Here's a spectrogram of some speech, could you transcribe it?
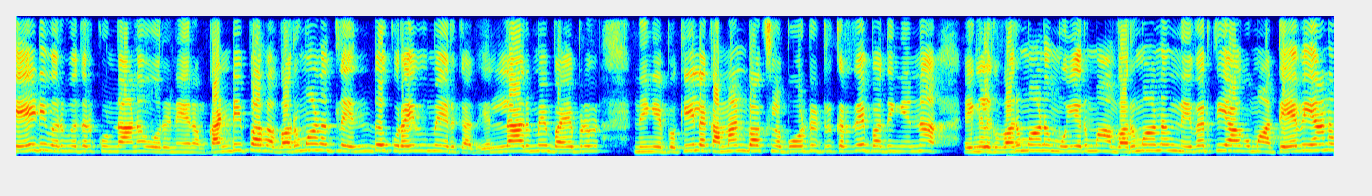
தேடி வருவதற்குண்டான ஒரு நேரம். கண்டிப்பாக வருமானத்தில் எந்த குறைவுமே இருக்காது. எல்லாருமே பயப்பட நீங்கள் இப்போ கீழே கமெண்ட் பாக்ஸில் போட்டுட்ருக்கிறதே பார்த்தீங்கன்னா எங்களுக்கு வருமானம் உயரும் வருமானம் நிவர்த்தி ஆகுமா? தேவையான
